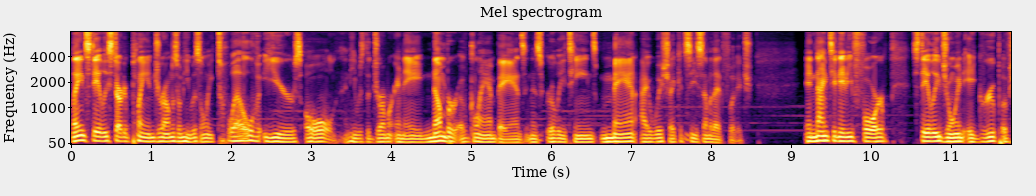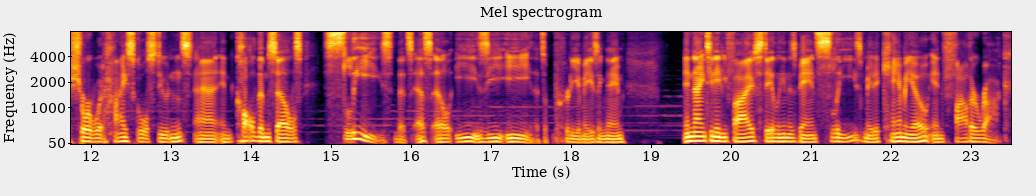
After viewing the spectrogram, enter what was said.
Layne Staley started playing drums when he was only 12 years old, and he was the drummer in a number of glam bands in his early teens. Man, I wish I could see some of that footage. In 1984, Staley joined a group of Shorewood High School students uh, and called themselves Sleze. That's S L E Z E. That's a pretty amazing name. In 1985, Staley and his band Sleze made a cameo in Father Rock,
